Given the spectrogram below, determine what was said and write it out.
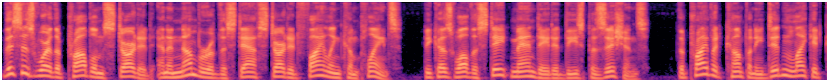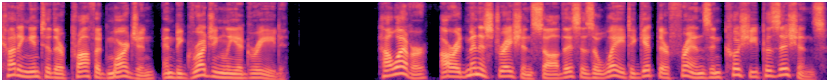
This is where the problems started, and a number of the staff started filing complaints because while the state mandated these positions, the private company didn't like it cutting into their profit margin and begrudgingly agreed. However, our administration saw this as a way to get their friends in cushy positions.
